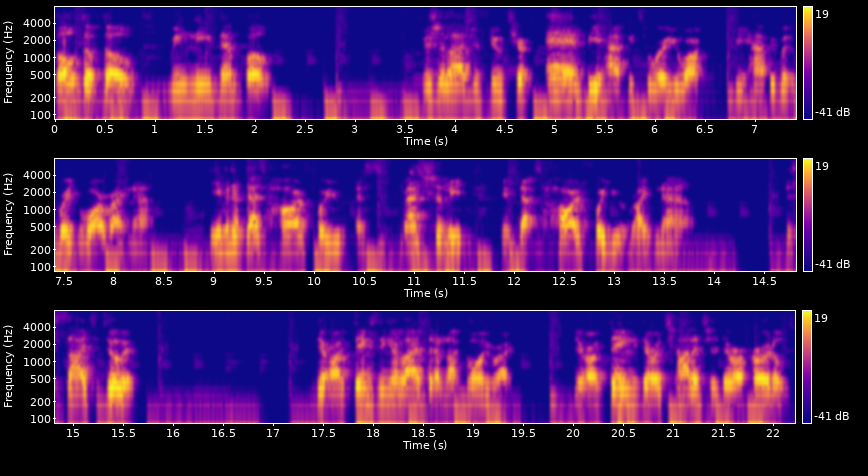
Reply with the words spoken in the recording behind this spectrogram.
Both of those, we need them both. Visualize your future and be happy to where you are. Be happy with where you are right now. Even if that's hard for you, especially if that's hard for you right now, decide to do it there are things in your life that are not going right. There are things, there are challenges, there are hurdles,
